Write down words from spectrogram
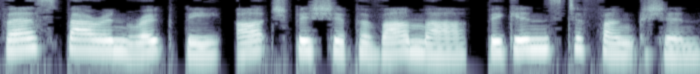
1st Baron Rokeby, Archbishop of Armagh, begins to function.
